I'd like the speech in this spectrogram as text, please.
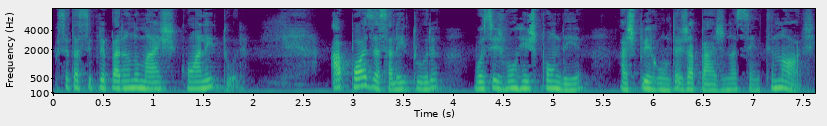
você está se preparando mais com a leitura. Após essa leitura, vocês vão responder as perguntas da página 109.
